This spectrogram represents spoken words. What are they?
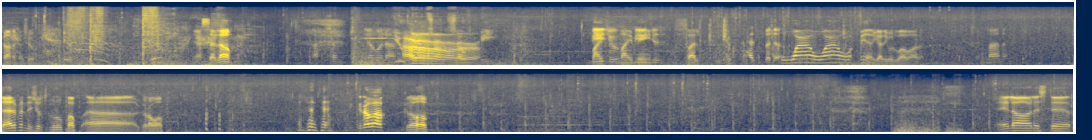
مكانك أشوف يا سلام. احسن يا غلام B. ماي مين. فالك. شوف لحد بدأ. واو واو. مين اللي قاعد يقول واو هذا؟ معنا تعرف إني شفت جروب اب آه جرو اب جرو اب جرو اب هلال ستير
